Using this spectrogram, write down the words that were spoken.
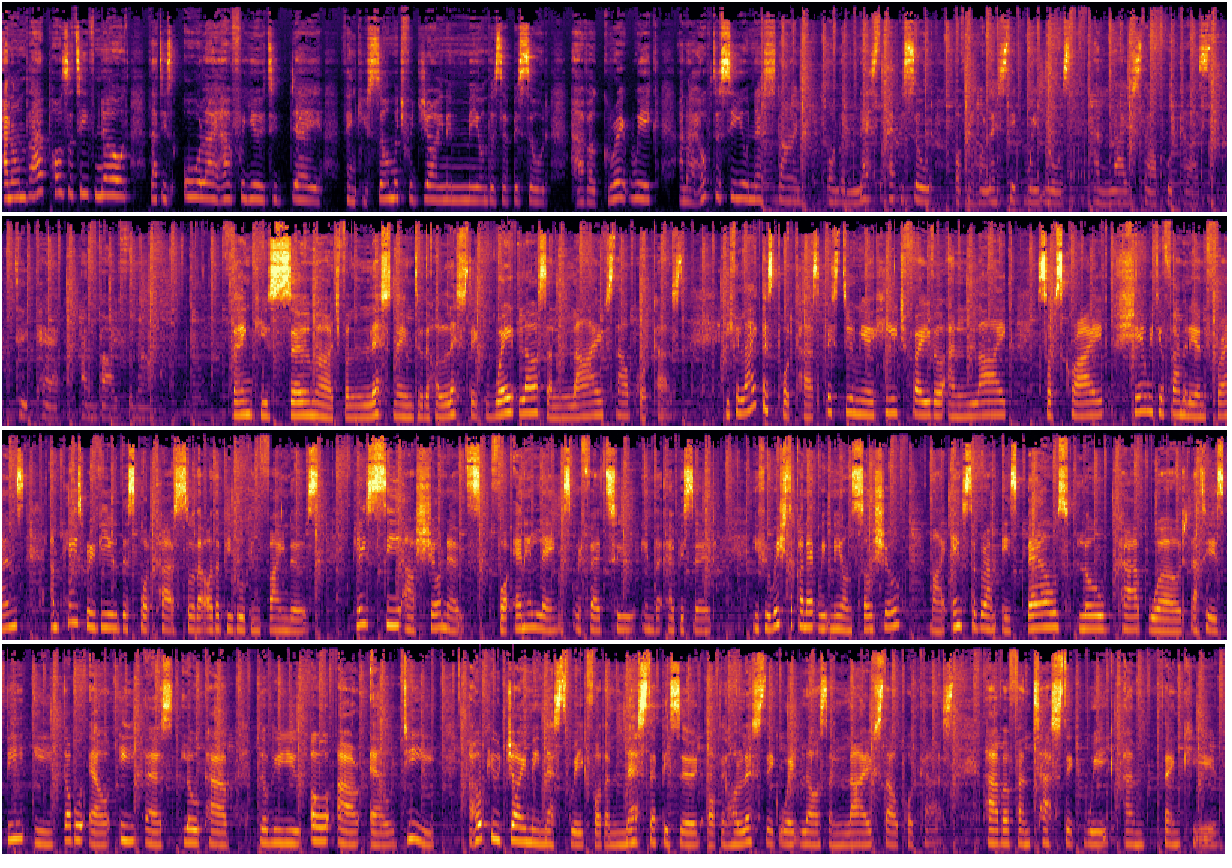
And on that positive note, that is all I have for you today. Thank you so much for joining me on this episode. Have a great week, and I hope to see you next time on the next episode of the Holistic Weight Loss and Lifestyle Podcast. Take care and bye for now. Thank you so much for listening to the Holistic Weight Loss and Lifestyle Podcast. If you like this podcast, please do me a huge favor and like, subscribe, share with your family and friends, and please review this podcast so that other people can find us. Please see our show notes for any links referred to in the episode. If you wish to connect with me on social, my Instagram is Belles Low Carb World. That is B E L L E S Low Carb W O R L D. I hope you join me next week for the next episode of the Holistic Weight Loss and Lifestyle Podcast. Have a fantastic week and thank you.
